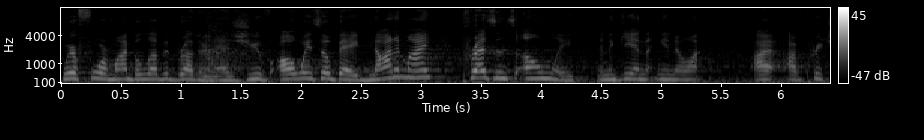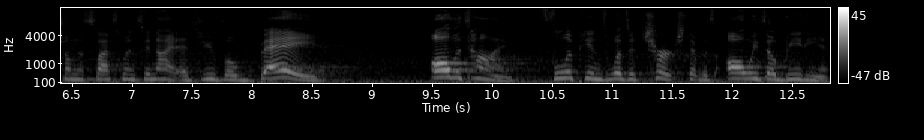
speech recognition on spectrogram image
Wherefore, my beloved brethren, as you've always obeyed, not in my presence only, and again, you know, I, I, I preached on this last Wednesday night, as you've obeyed all the time. Philippians was a church that was always obedient,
